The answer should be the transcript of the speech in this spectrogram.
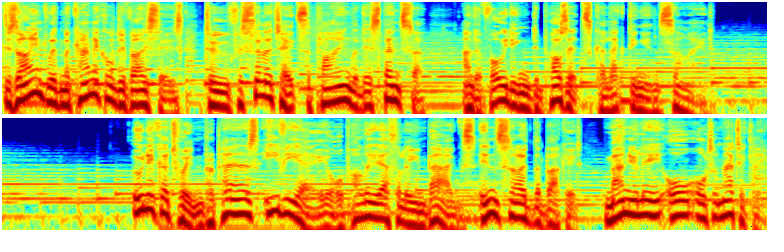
Designed with mechanical devices to facilitate supplying the dispenser and avoiding deposits collecting inside. Unica Twin prepares EVA or polyethylene bags inside the bucket manually or automatically.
